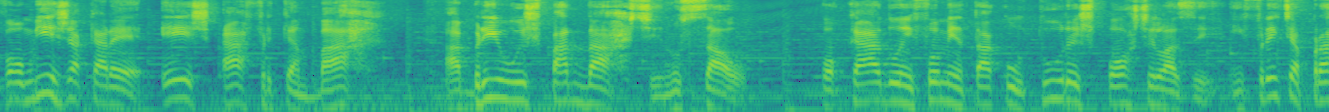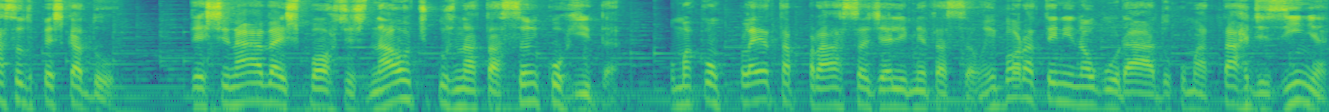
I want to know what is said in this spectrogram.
Valmir Jacaré, ex-African Bar, abriu o Espadarte no Sal, focado em fomentar cultura, esporte e lazer, em frente à Praça do Pescador, destinada a esportes náuticos, natação e corrida. Uma completa praça de alimentação. Embora tenha inaugurado com uma tardezinha,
